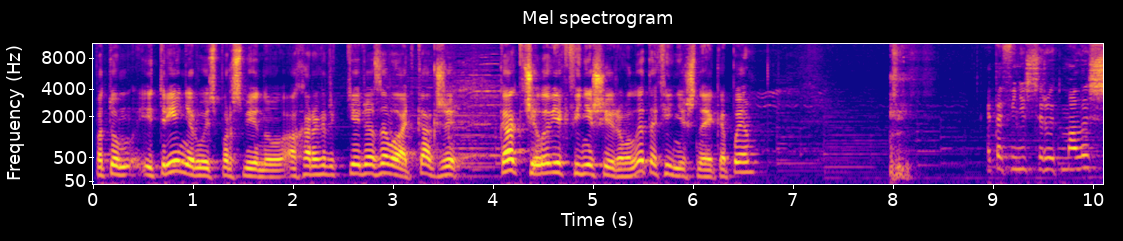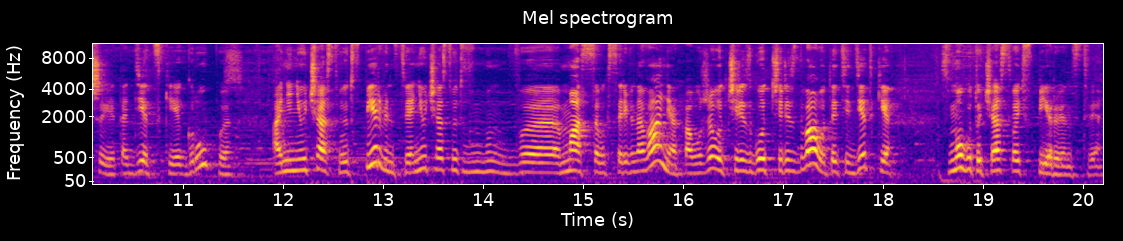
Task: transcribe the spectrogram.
потом и тренеру, и спортсмену охарактеризовать, как же, как человек финишировал. Это финишное КП. Это финишируют малыши, это детские группы. Они не участвуют в первенстве, они участвуют в, в массовых соревнованиях, а уже вот через год, через два вот эти детки смогут участвовать в первенстве.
